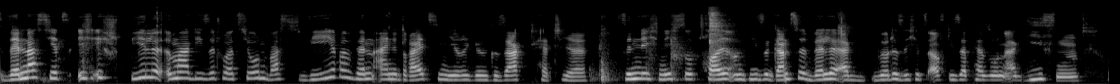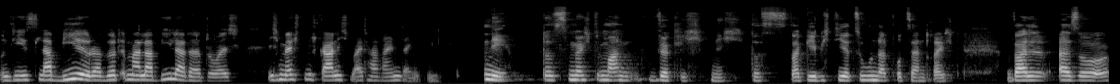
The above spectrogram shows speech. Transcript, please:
Wenn das jetzt, ich, ich spiele immer die Situation, was wäre, wenn eine 13-Jährige gesagt hätte, finde ich nicht so toll und diese ganze Welle er, würde sich jetzt auf dieser Person ergießen und die ist labil oder wird immer labiler dadurch. Ich möchte mich gar nicht weiter reindenken. Nee, das möchte man wirklich nicht. Das, da gebe ich dir zu 100% recht. Weil, also,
